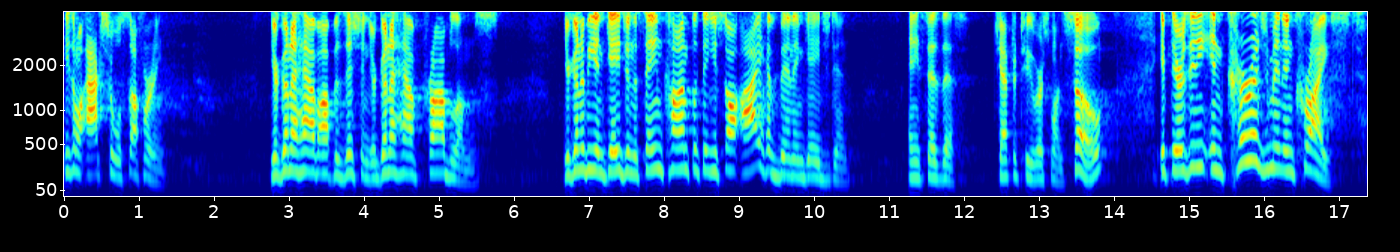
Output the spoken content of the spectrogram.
He's talking about actual suffering. You're going to have opposition. You're going to have problems. You're going to be engaged in the same conflict that you saw I have been engaged in. And he says this, chapter 2, verse 1. So, if there is any encouragement in Christ,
